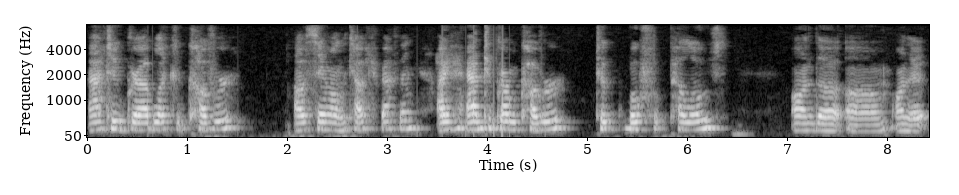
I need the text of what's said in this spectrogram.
I had to grab like a cover. I was sitting on the couch back then. I had to grab a cover, took both pillows, on the um on the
